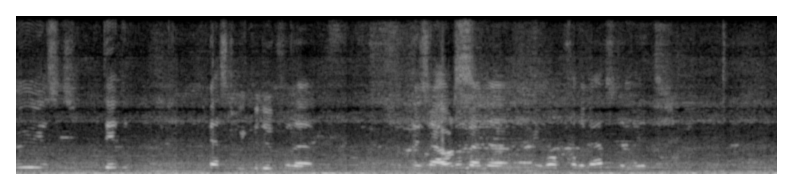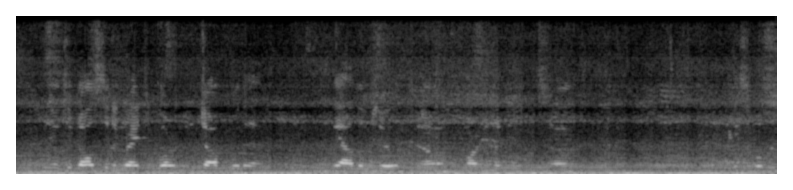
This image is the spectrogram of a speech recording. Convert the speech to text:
We just did the best we could do for the this album, and uh, we hope for the best. And it, Nuclear Blast did a great work job with the, the album too, you know, marketing. So I guess it was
